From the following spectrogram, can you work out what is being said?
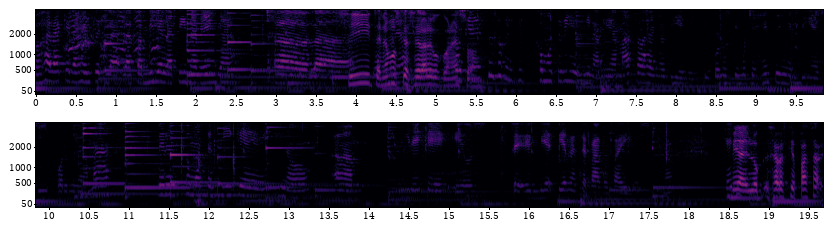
Ojalá que la gente, la, la familia latina venga. ah, la- Sí, la tenemos que comunidad. hacer algo con Porque eso. esto es lo que, como te dije, mira, mi mamá trabaja en el DMV. Yo conocí mucha gente en el DMV por mi mamá, pero es como sentí que, you know, um, miré que ellos, se, bien, reservados a ellos, you know. Mira, lo que- ¿sabes qué pasa?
